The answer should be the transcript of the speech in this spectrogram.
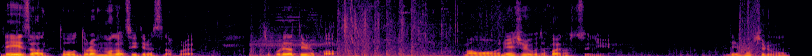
レーザーとドラムマガーついてるやつだ、これ。じゃ、これやってみるか。まあまあ、練習力高いな、普通に。で、もちろん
